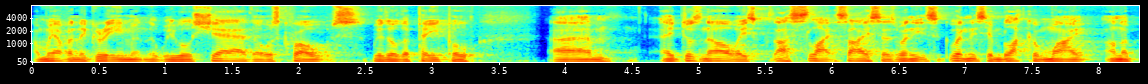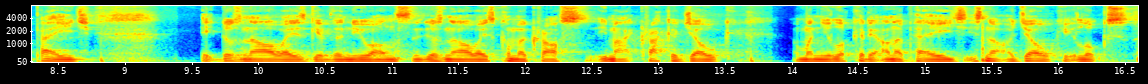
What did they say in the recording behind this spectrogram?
and we have an agreement that we will share those quotes with other people. Um, it doesn't always, as like Si says, when it's when it's in black and white on a page, it doesn't always give the nuance. It doesn't always come across. You might crack a joke, and when you look at it on a page, it's not a joke. It looks.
